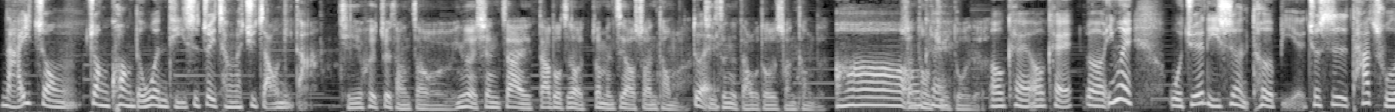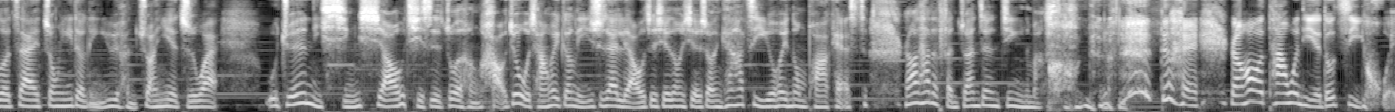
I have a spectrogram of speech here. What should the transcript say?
哪一种状况的问题是最常来去找你的？其实会最常找，因为现在大家都知道专门治疗酸痛嘛，对，其实真的打我都是酸痛的哦，酸痛居多的。OK OK，呃，因为我觉得李师很特别，就是他除了在中医的领域很专业之外。我觉得你行销其实做的很好。就我常会跟李医师在聊这些东西的时候，你看他自己又会弄 podcast，然后他的粉砖真的经营的蛮好的，对。然后他问题也都自己回。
